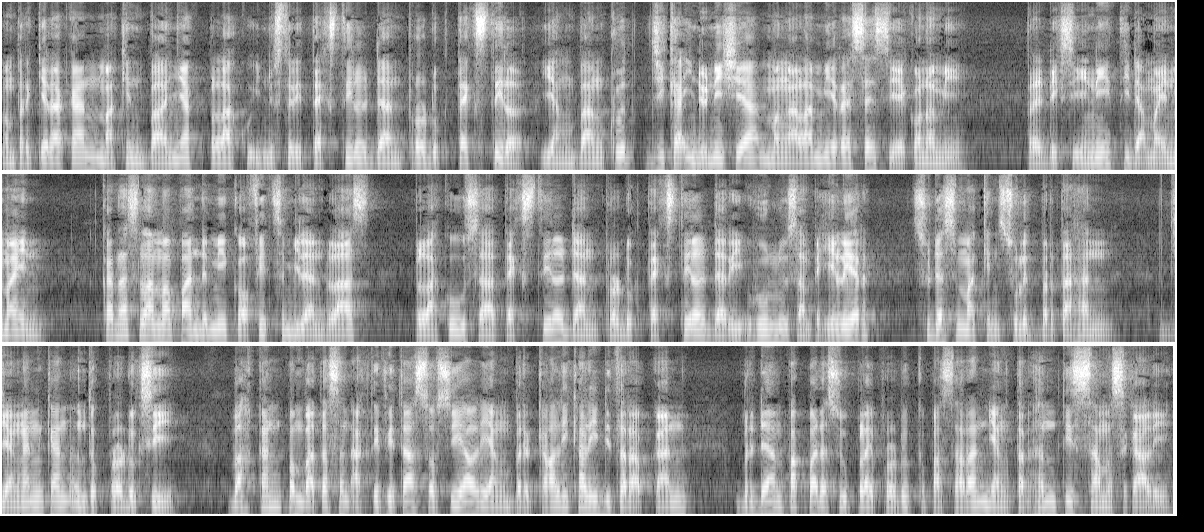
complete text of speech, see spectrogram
memperkirakan makin banyak pelaku industri tekstil dan produk tekstil yang bangkrut jika Indonesia mengalami resesi ekonomi. Prediksi ini tidak main-main, karena selama pandemi COVID-19, pelaku usaha tekstil dan produk tekstil dari hulu sampai hilir sudah semakin sulit bertahan. Jangankan untuk produksi, bahkan pembatasan aktivitas sosial yang berkali-kali diterapkan berdampak pada suplai produk ke pasaran yang terhenti sama sekali.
